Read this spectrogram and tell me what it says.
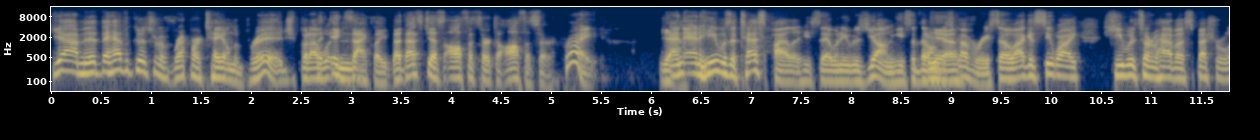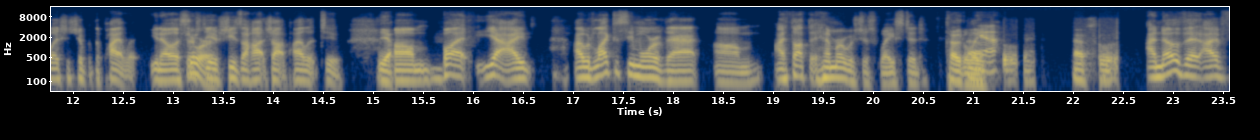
yeah, I mean, they have a good sort of repartee on the bridge, but I wouldn't Exactly. But that's just officer to officer. right. Yeah. And and he was a test pilot, he said when he was young. He said that on Yeah. Discovery. So I could see why he would sort of have a special relationship with the pilot, you know, especially Sure. if she's a hotshot pilot too. Yeah. Um, but yeah, I I would like to see more of that. Um, I thought that Hemmer was just wasted. Totally. Yeah. Absolutely. Absolutely. I know that I've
